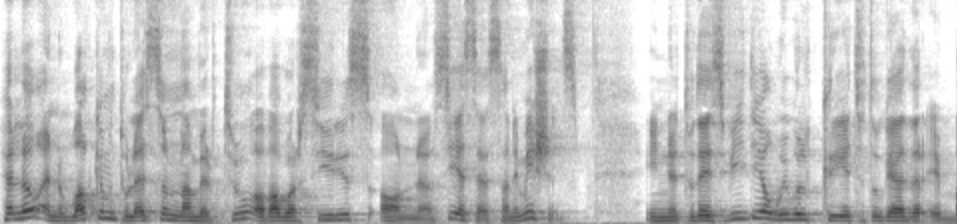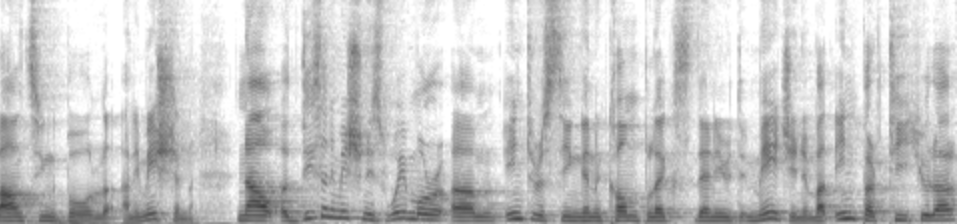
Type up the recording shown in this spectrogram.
Hello and welcome to lesson number two of our series on uh, CSS animations. In uh, today's video, we will create together a bouncing ball animation. Now, uh, this animation is way more um, interesting and complex than you'd imagine, but in particular,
